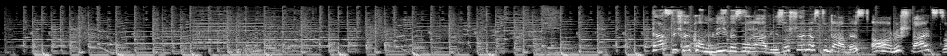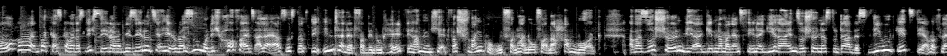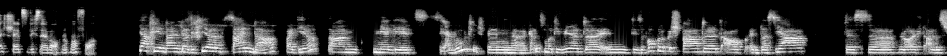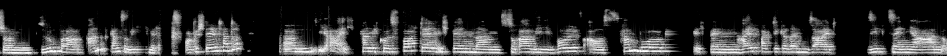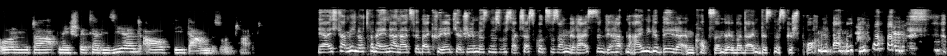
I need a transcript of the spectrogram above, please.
Herzlich willkommen, liebe Sorabi. So schön, dass du da bist. Oh, du strahlst so. Oh, Im Podcast kann man das nicht sehen, aber wir sehen uns ja hier über Zoom und ich hoffe als allererstes, dass die Internetverbindung hält. Wir haben nämlich hier etwas Schwankungen von Hannover nach Hamburg. Aber so schön, wir geben da mal ganz viel Energie rein. So schön, dass du da bist. Wie gut geht's dir? Aber vielleicht stellst du dich selber auch nochmal vor. Ja, vielen Dank, dass ich hier sein darf bei dir. Ähm, mir geht's sehr gut. Ich bin äh, ganz motiviert äh, in diese Woche gestartet, auch in das Jahr. Das äh, läuft alles schon super an, ganz so wie ich mir das vorgestellt hatte. Ähm, ja, ich kann mich kurz vorstellen. Ich bin ähm, Suravi Wolf aus Hamburg. Ich bin Heilpraktikerin seit 17 Jahren und äh, habe mich spezialisiert auf die Darmgesundheit. Ja, ich kann mich noch dran erinnern, als wir bei Create Your Dream Business with Success Code zusammengereist sind. Wir hatten einige Bilder im Kopf, wenn wir über dein Business gesprochen haben.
